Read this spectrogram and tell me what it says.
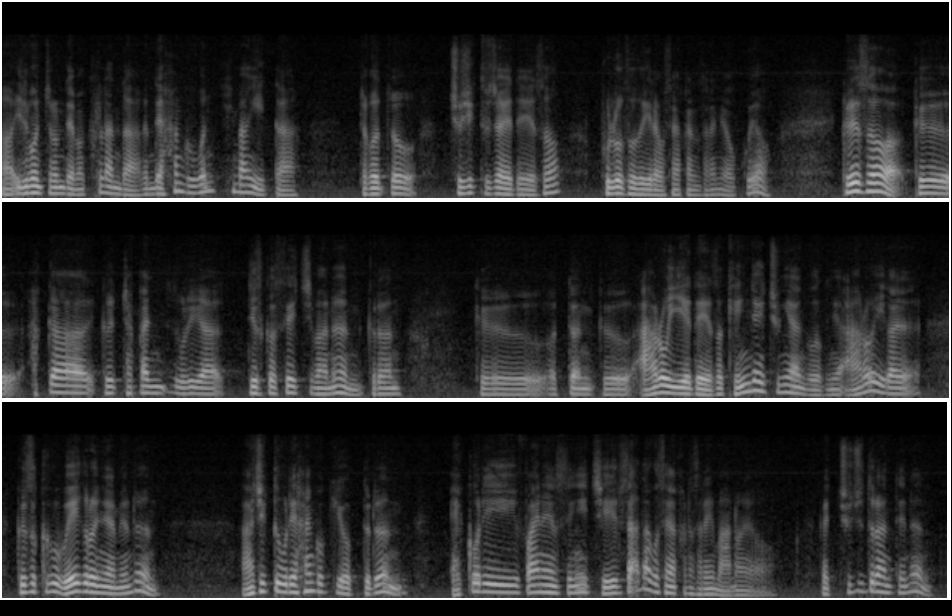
어, 일본처럼 되면 큰일 난다. 근데 한국은 희망이 있다. 적어도 주식 투자에 대해서 불로소득이라고 생각하는 사람이 없고요. 그래서 그 아까 그 잠깐 우리가 discuss 했지만은 그런 그 어떤 그 ROE에 대해서 굉장히 중요한 거거든요. ROE가 그래서 그거 왜 그러냐면은 아직도 우리 한국 기업들은 equity financing이 제일 싸다고 생각하는 사람이 많아요. 그러니까 주주들한테는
